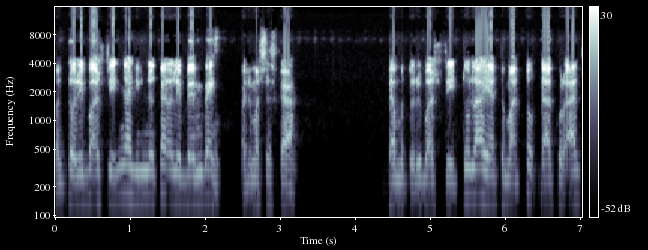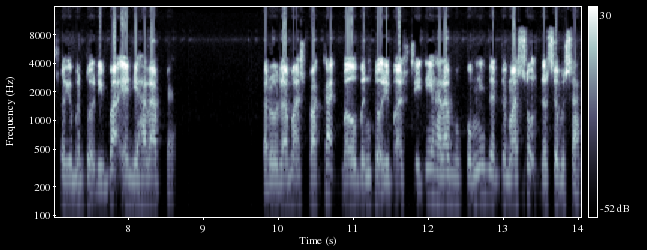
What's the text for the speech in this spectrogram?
Bentuk riba seperti ini digunakan oleh bank-bank pada masa sekarang. Dan bentuk riba seperti itulah yang termaktub dalam Al-Quran sebagai bentuk riba yang diharapkan. Para ulama sepakat bahawa bentuk riba seperti ini haram hukumnya dan termasuk dosa besar.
